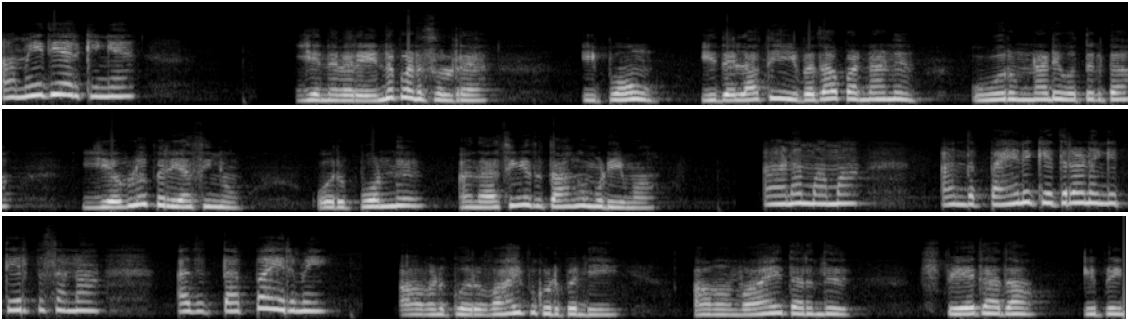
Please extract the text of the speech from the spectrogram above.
அமைதியாக இருக்கீங்க. என்ன வேற என்ன பண்ண சொல்ற? இப்போ இது எல்லாத்தையும் இவ தான் பண்ணான்னு ஊர் முன்னாடி ஒத்துக்கிட்டா எவ்வளோ பெரிய அசிங்கம். ஒரு பொண்ணு அந்த அசிங்கத்தை தாங்க முடியுமா? ஆனால் மாமா அந்த பையனுக்கு எதிராக நீங்கள் தீர்ப்பு சொன்னால் அது தப்பாயிருமே. அவனுக்கு ஒரு வாய்ப்பு கொடுப்பேன்டி. அவன் வாயை திறந்து ஸ்வேதா தான் இப்படி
